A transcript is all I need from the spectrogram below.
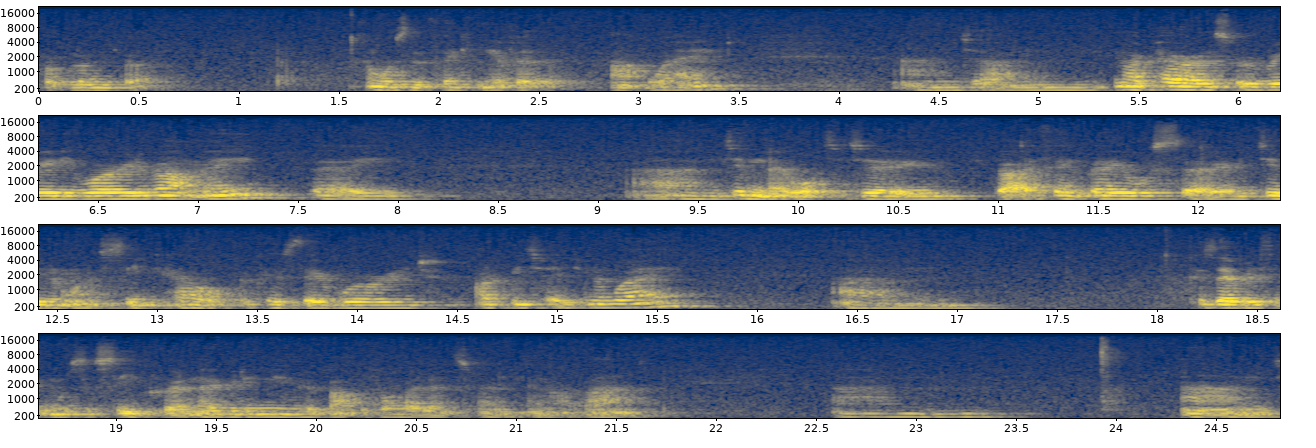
problem, but I wasn't thinking of it that way. And um, my parents were really worried about me. They um, didn't know what to do, but I think they also didn't want to seek help because they were worried I'd be taken away. Because um, everything was a secret, nobody knew about the violence or anything like that. Um, and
